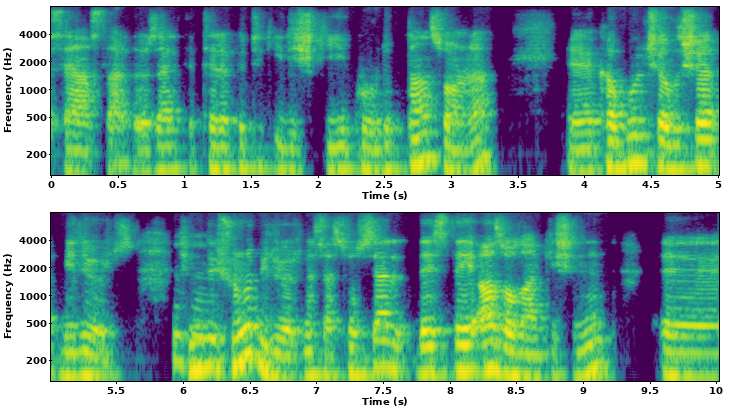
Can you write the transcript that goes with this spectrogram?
seanslarda özellikle terapötik ilişkiyi kurduktan sonra e, kabul çalışabiliyoruz. Şimdi şunu biliyoruz mesela sosyal desteği az olan kişinin e,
